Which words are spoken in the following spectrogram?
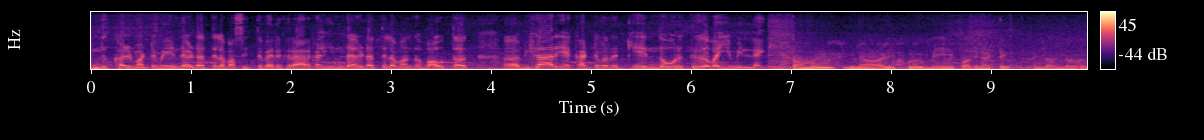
இந்துக்கள் மட்டுமே இந்த இடத்துல வசித்து வருகிறார்கள். இந்த இடத்துல வந்து பௌத்த விகாரியை கட்டுவதற்கு எந்த ஒரு தேவையும் இல்லை. தமிழ் இன அழிப்பு மே பதினெட்டு என்ற அந்த ஒரு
